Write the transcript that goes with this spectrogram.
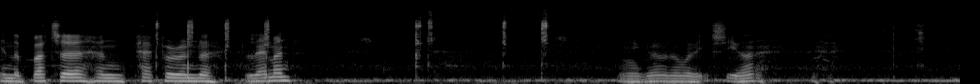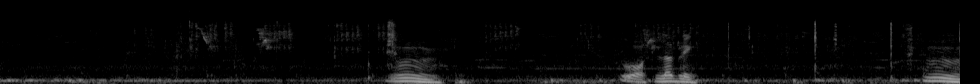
in the butter and pepper and the lemon. There you go, I don't whether you can see that. Mmm. Oh, it's lovely. Mmm.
